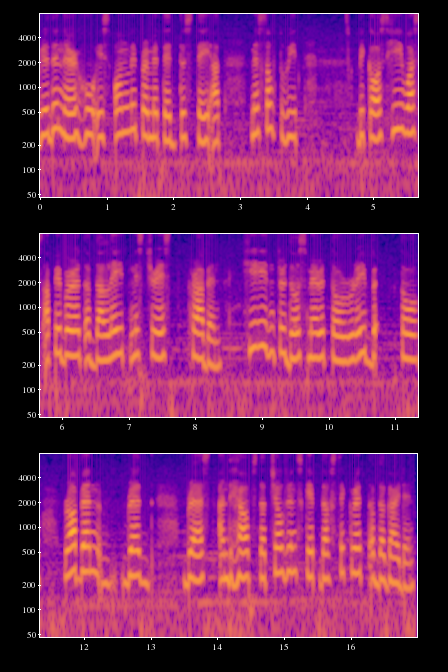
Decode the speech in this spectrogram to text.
gardener who is only permitted to stay at Misselthwaite because he was a favorite of the late Mistress Craven. He introduced Mary to, Rib- to Robin Redbreast and helps the children keep the secret of the garden.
